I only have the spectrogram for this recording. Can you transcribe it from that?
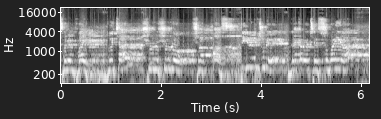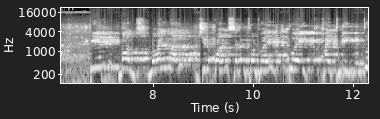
seven five, দুই চার, শূন্য শূন্য, সাত পাঁচ। টিকিটের পিছনে লেখা রয়েছে Sumaiya Pirganj mobile number zero one seven four five two eight five three two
